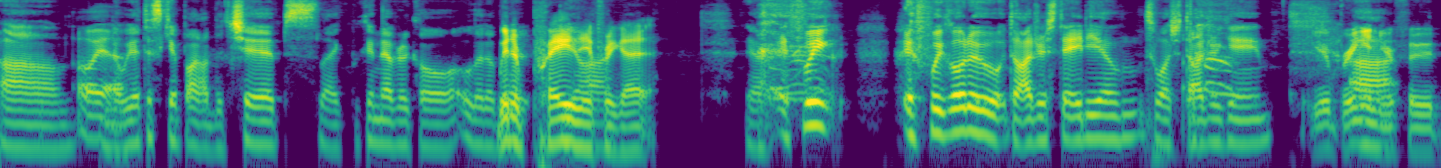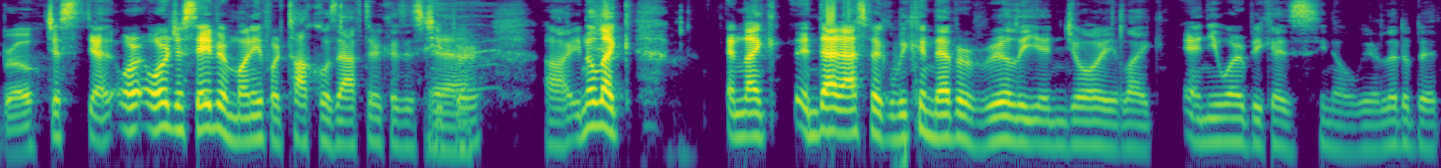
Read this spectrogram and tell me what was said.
Um, Oh, you yeah. know, we had to skip out on the chips. Like we could never go a little We bit. had to pray they forget. Yeah, if we if we go to Dodger Stadium to watch a Dodger game, You're bringing Uh, your food, bro. just yeah, or or just save your money for tacos after because it's Yeah. cheaper. Uh, you know, like and like in that aspect, we can never really enjoy like anywhere because you know we're a little bit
